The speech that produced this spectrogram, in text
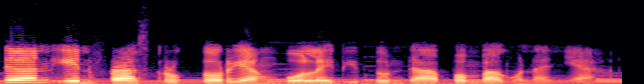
dan infrastruktur yang boleh ditunda pembangunannya.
